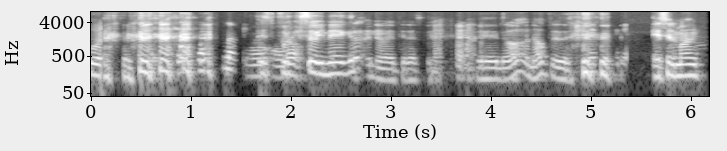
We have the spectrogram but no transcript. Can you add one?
¿Es porque soy negro? No, mentiras. Eh, no, no, pues es el man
